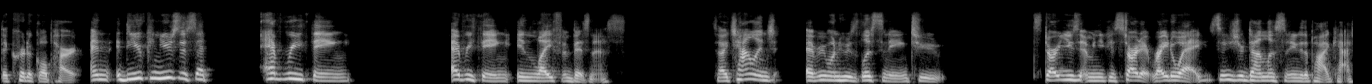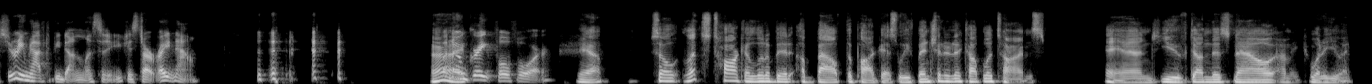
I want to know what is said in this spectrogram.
the critical part. And you can use this at everything, everything in life and business. So I challenge everyone who's listening to start using. I mean, you can start it right away. As soon as you're done listening to the podcast, you don't even have to be done listening. You can start right now. All What I'm grateful for. Yeah. So let's talk a little bit about the podcast. We've mentioned it a couple of times, and you've done this now. I mean, what are you at?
